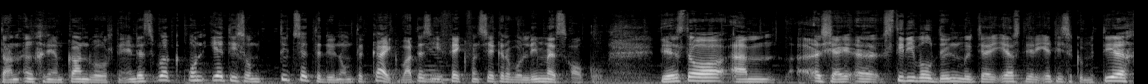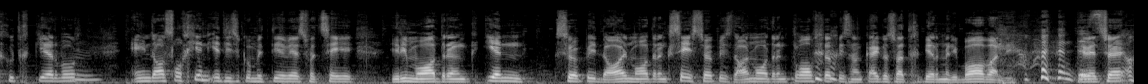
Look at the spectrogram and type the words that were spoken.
dan ingeneem kan word nie. En dit is ook oneties om toetse te doen om te kyk wat is die ja. effek van sekere volumes alkohol. Deesdae, ehm um, as jy 'n uh, studie wil doen, moet jy eers deur die etiese komitee goedgekeur word mm. en daar sal geen etiese komitee wees wat sê hierdie maat drink 1 sopie, daai ma drink 6 sopies, daai ma drink 12 sopies, dan kyk ons wat gebeur met die baba nie. Jy weet so ja.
